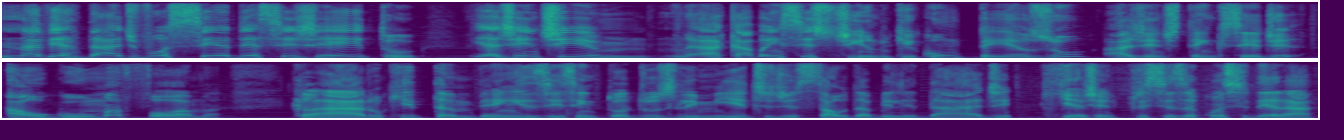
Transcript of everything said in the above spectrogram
na verdade você é desse jeito. E a gente hum, acaba insistindo que com peso a gente tem que ser de alguma forma. Claro que também existem todos os limites de saudabilidade que a gente precisa considerar.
